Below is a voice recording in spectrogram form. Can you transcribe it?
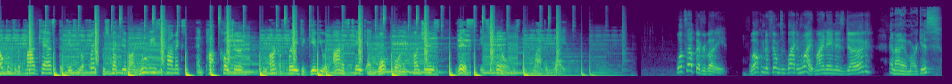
Welcome to the podcast that gives you a fresh perspective on movies, comics, and pop culture. We aren't afraid to give you an honest take and won't pull any punches. This is Films in Black and White. What's up, everybody? Welcome to Films in Black and White. My name is Doug, And I am Marcus.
